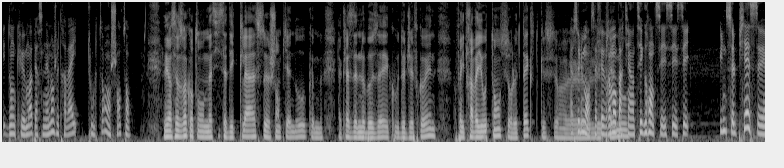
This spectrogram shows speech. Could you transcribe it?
Et donc, moi, personnellement, je travaille tout le temps en chantant. D'ailleurs, ça se voit quand on assiste à des classes chant piano comme la classe d'Anne Le Bozek ou de Jeff Cohen. Enfin, ils travaillent autant sur le texte que sur. Euh, Absolument, ça fait vraiment partie intégrante. C'est une seule pièce, c'est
